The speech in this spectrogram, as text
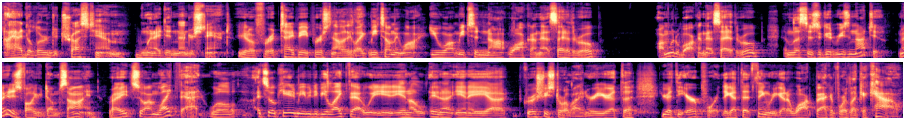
I had to learn to trust him when I didn't understand. You know, for a type A personality like me, tell me why. You want me to not walk on that side of the rope? I'm going to walk on that side of the rope unless there's a good reason not to. I'm not going to just follow your dumb sign, right? So I'm like that. Well, it's okay to maybe to be like that in a in a in a uh, grocery store line, or you're at the you're at the airport. They got that thing where you got to walk back and forth like a cow.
